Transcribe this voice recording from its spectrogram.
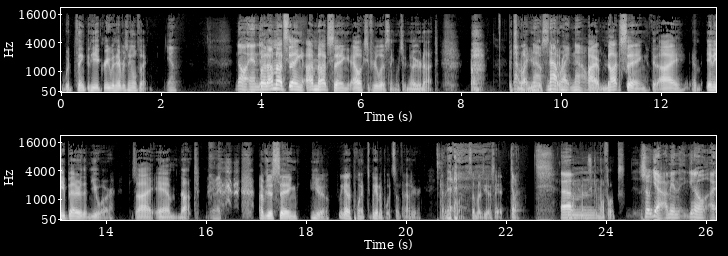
would think that he agreed with every single thing. yeah no and But I'm not saying I'm not saying Alex, if you're listening, which I know you're not, but not you might right hear now this. not right now I am not saying that I am any better than you are, 'cause I am not. right I'm just saying, you know, we got to point, we got to put something out here. I mean, come on, somebody's got to say it. Come on, guys. um come on, folks. so yeah i mean you know i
